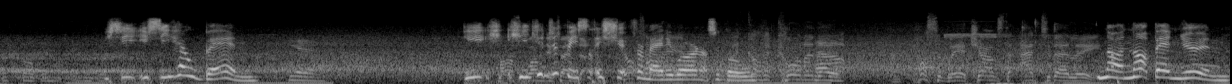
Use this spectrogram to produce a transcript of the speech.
there's probably not You see you see how Ben Yeah. he he, he can just basically shoot from anywhere and it's a goal. got a corner now, and possibly a chance to add to their lead. No, not Ben Ewan.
